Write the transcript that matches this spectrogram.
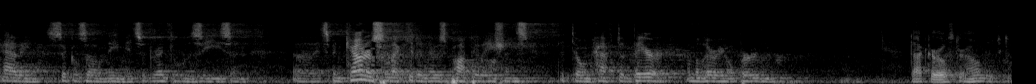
having sickle cell anemia. It's a dreadful disease, and uh, it's been counter selected in those populations that don't have to bear a malarial burden. Dr. Osterholm, did you?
